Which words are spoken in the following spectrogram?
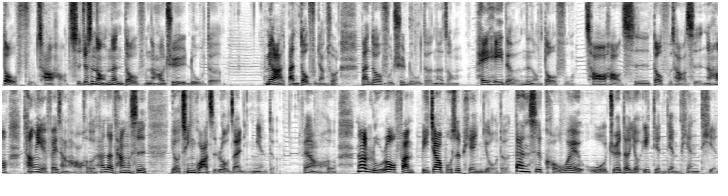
豆腐超好吃，就是那种嫩豆腐，然后去卤的，没有啊，拌豆腐讲错了，拌豆腐去卤的那种。黑黑的那种豆腐超好吃，豆腐超好吃，然后汤也非常好喝。它的汤是有青瓜子肉在里面的，非常好喝。那卤肉饭比较不是偏油的，但是口味我觉得有一点点偏甜。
